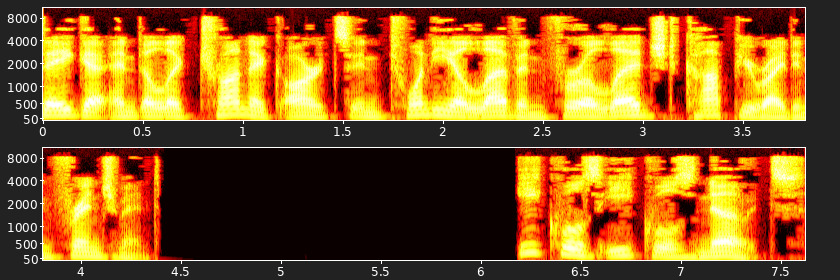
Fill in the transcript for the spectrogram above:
Sega and Electronic Arts in 2011 for alleged copyright infringement. Notes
